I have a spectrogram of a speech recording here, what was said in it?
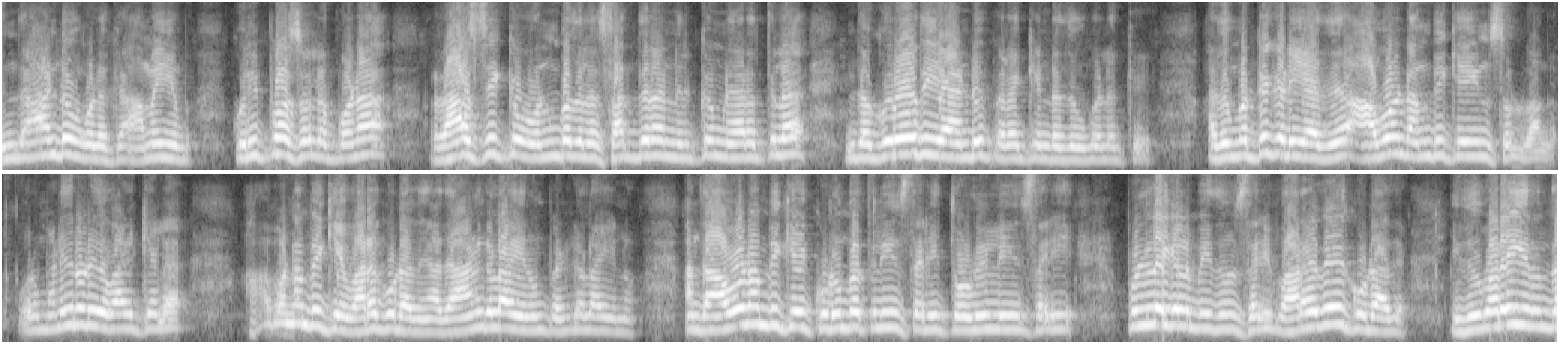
இந்த ஆண்டு உங்களுக்கு அமையும். குறிப்பாக சொல்ல போனால் ராசிக்கு ஒன்பதில் சந்திரன் நிற்கும் நேரத்தில் இந்த குரோதி ஆண்டு பிறக்கின்றது உங்களுக்கு. அது மட்டும் கிடையாது அவ நம்பிக்கைன்னு சொல்லுவாங்க. ஒரு மனிதனுடைய வாழ்க்கையில் அவநம்பிக்கை வரக்கூடாதுங்க. அது ஆண்களாயினும் பெண்களாயினும். அந்த அவநம்பிக்கை குடும்பத்திலையும் சரி தொழிலையும் சரி பிள்ளைகள் மீதும் சரி வரவே கூடாது. இதுவரை இருந்த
